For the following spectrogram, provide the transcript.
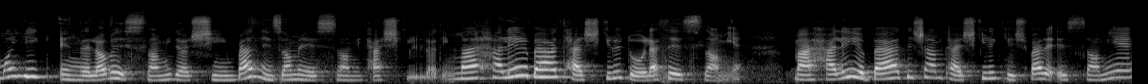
ما یک انقلاب اسلامی داشتیم بعد نظام اسلامی تشکیل دادیم. مرحله بعد تشکیل دولت اسلامیه. مرحله بعدش هم تشکیل کشور اسلامیه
